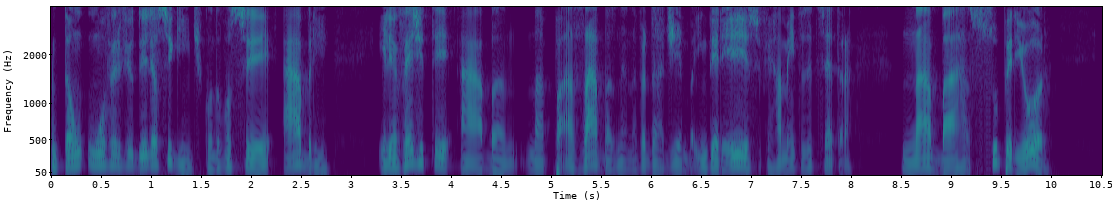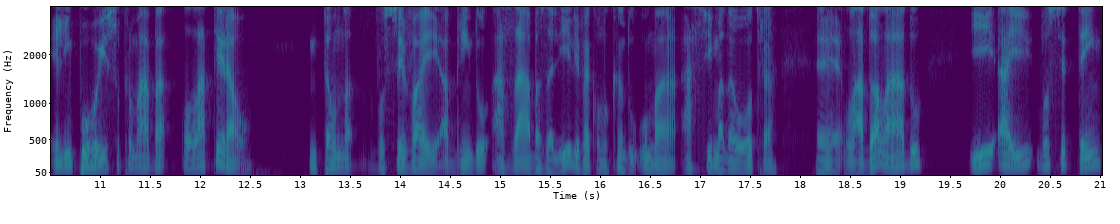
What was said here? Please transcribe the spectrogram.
Então, um overview dele é o seguinte: quando você abre, ele ao invés de ter a aba, na, as abas, né, na verdade, endereço, ferramentas, etc., na barra superior, ele empurrou isso para uma aba lateral. Então, na, você vai abrindo as abas ali, ele vai colocando uma acima da outra, é, lado a lado, e aí você tem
